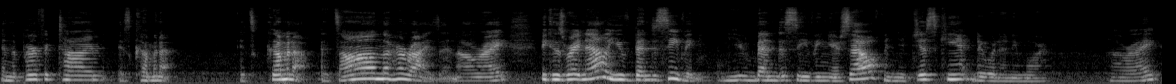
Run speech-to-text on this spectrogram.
and the perfect time is coming up. It's coming up. It's on the horizon, all right? Because right now you've been deceiving. You've been deceiving yourself and you just can't do it anymore. All right?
